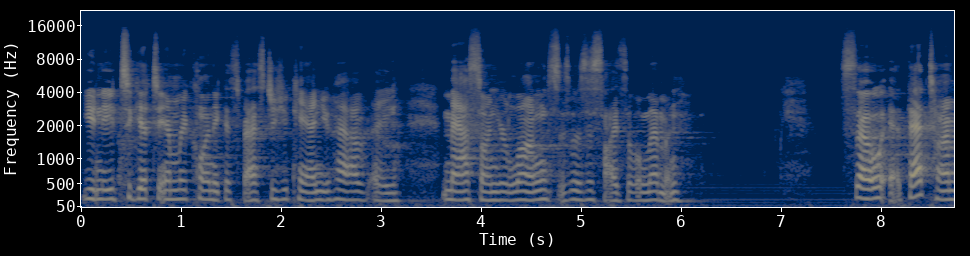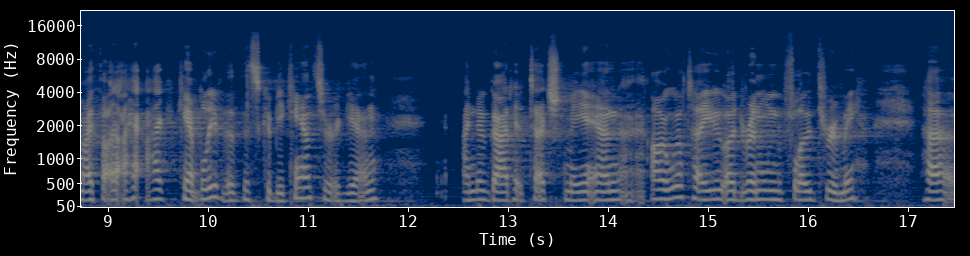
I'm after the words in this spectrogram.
You need to get to emory clinic as fast as you can. You have a mass on your lungs. It was the size of a lemon. So at that time i thought i, I can't believe that this could be cancer again. I knew god had touched me and i will tell you adrenaline flowed through me. Uh,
